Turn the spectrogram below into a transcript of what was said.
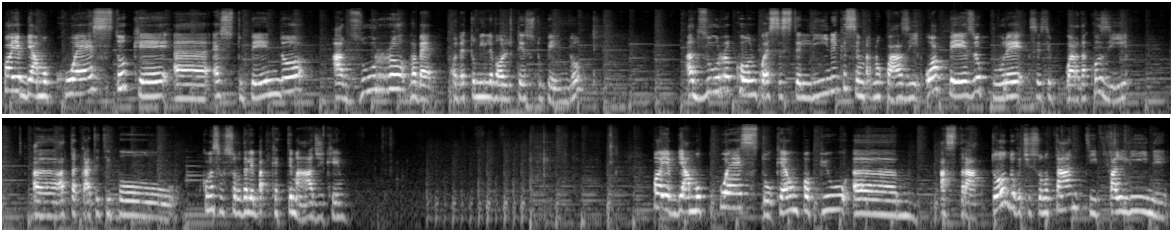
Poi abbiamo questo che uh, è stupendo azzurro vabbè ho detto mille volte stupendo azzurro con queste stelline che sembrano quasi o appese oppure se si guarda così uh, attaccate tipo come se fossero delle bacchette magiche poi abbiamo questo che è un po' più uh, astratto dove ci sono tanti pallini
